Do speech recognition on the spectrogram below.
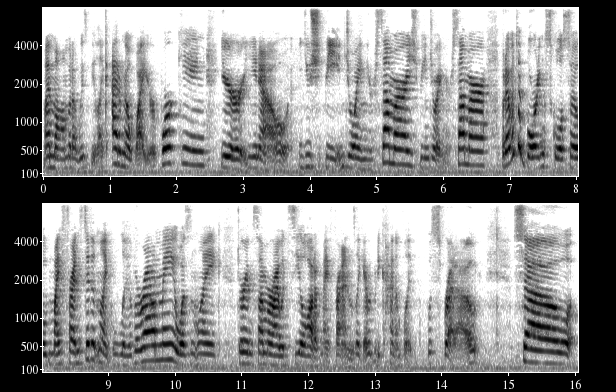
my mom would always be like, I don't know why you're working. You're, you know, you should be enjoying your summer. You should be enjoying your summer. But I went to boarding school, so my friends didn't like live around me. It wasn't like during the summer I would see a lot of my friends. Like everybody kind of like was spread out. So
